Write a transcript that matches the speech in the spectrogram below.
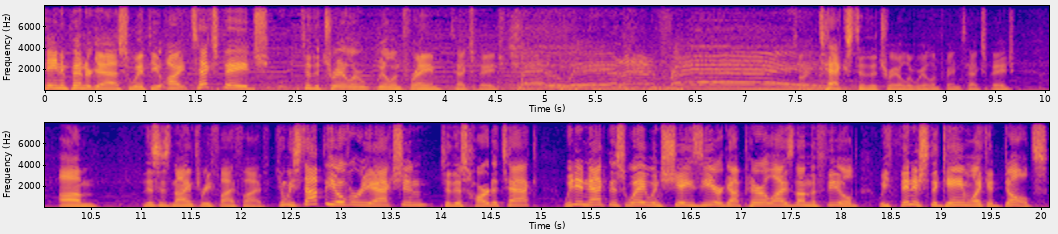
Payne and Pendergast with you. All right, text page to the trailer wheel and frame text page. Sorry, text to the trailer wheel and frame text page. Um, this is 9355. Can we stop the overreaction to this heart attack? We didn't act this way when Shazier got paralyzed on the field. We finished the game like adults.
